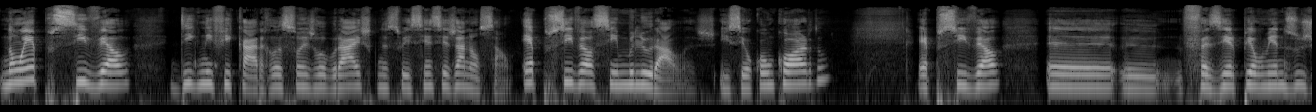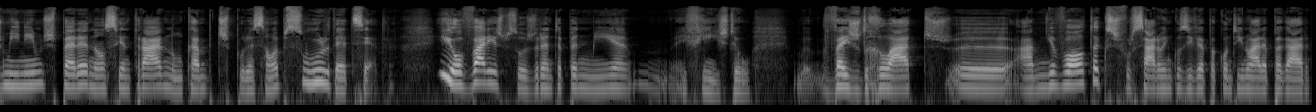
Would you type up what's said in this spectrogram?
não é possível dignificar relações laborais que na sua essência já não são. É possível sim melhorá-las. Isso eu concordo é possível uh, uh, fazer pelo menos os mínimos para não se entrar num campo de exploração absurda, etc. E houve várias pessoas durante a pandemia, enfim, isto eu vejo de relatos uh, à minha volta, que se esforçaram inclusive para continuar a pagar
